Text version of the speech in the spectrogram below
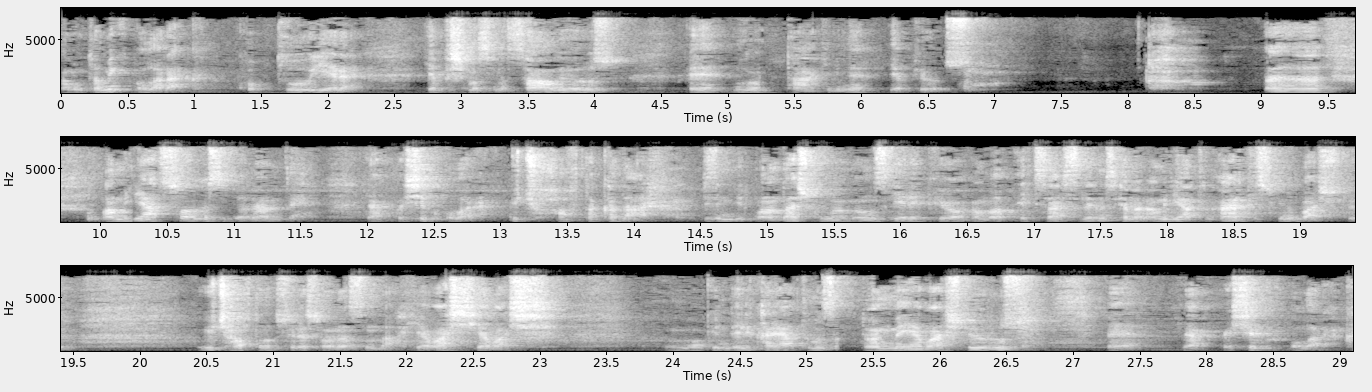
anatomik olarak koptuğu yere yapışmasını sağlıyoruz ve bunun takibini yapıyoruz. Ee, ameliyat sonrası dönemde yaklaşık olarak 3 hafta kadar bizim bir bandaj kullanmamız gerekiyor ama egzersizlerimiz hemen ameliyatın ertesi günü başlıyor. 3 haftalık süre sonrasında yavaş yavaş o gündelik hayatımıza dönmeye başlıyoruz ve yaklaşık olarak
